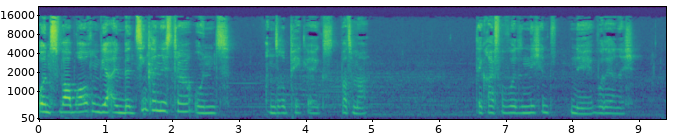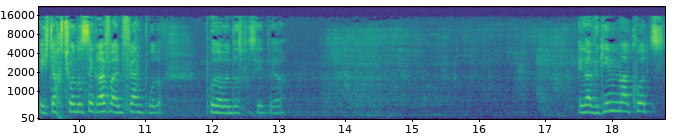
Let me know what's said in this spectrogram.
Und zwar brauchen wir einen Benzinkanister und unsere Pickaxe. Warte mal. Der Greifer wurde nicht ent... Nee, wurde er nicht. Ich dachte schon, dass der Greifer entfernt wurde. Bruder, wenn das passiert wäre. Egal, wir gehen mal kurz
